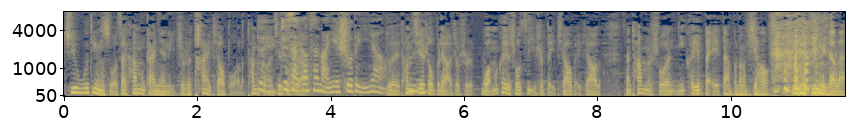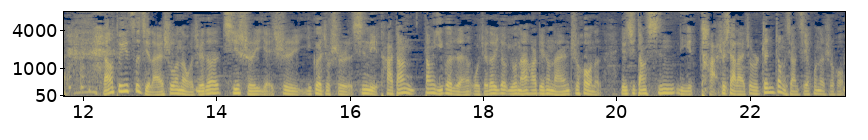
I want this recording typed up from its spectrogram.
居无定所，在他们概念里就是太漂泊了，他们可能接受不了。就像刚才马叶说的一样，对他们接受不了，就是我们可以说自己是北漂，北漂的，但他们说你可以北，但不能漂，你得定下来。然后对于自己来说呢，我觉得其实也是一个就是心里，他当当一个人，我觉得要由男孩变成男人之后呢，尤其当心里踏实下来，就是真正想结婚的时候，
